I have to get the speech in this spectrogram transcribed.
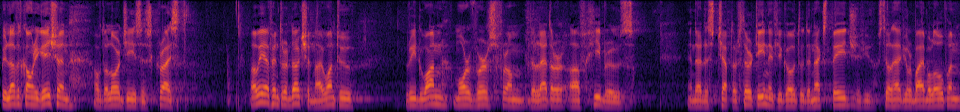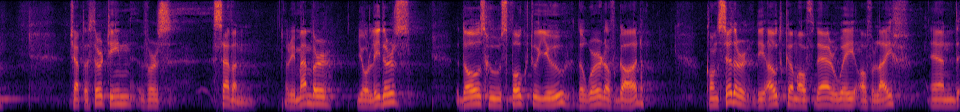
Beloved congregation of the Lord Jesus Christ, by way of introduction, I want to read one more verse from the letter of Hebrews, and that is chapter 13. If you go to the next page, if you still have your Bible open, chapter 13, verse 7. Remember your leaders, those who spoke to you the word of God. Consider the outcome of their way of life and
